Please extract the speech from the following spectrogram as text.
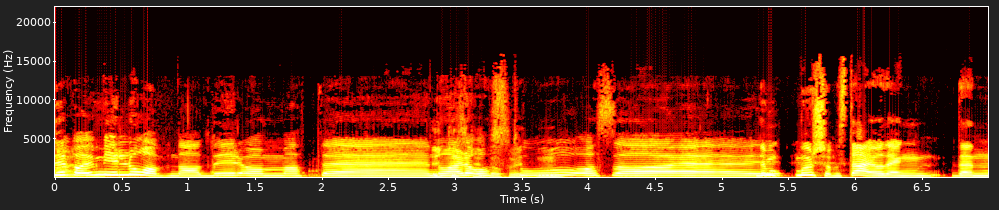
Det var jo mye lovnader om at eh, nå er det oss to, og så eh, Det morsomste er jo den, den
